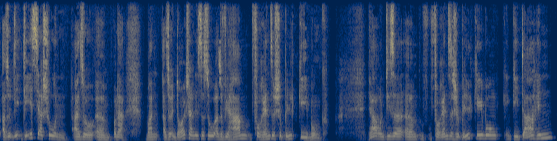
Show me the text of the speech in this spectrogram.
also die, die ist ja schon, also, ähm, oder man, also in Deutschland ist es so, also wir haben forensische Bildgebung. Ja, und diese ähm, forensische Bildgebung geht dahin,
